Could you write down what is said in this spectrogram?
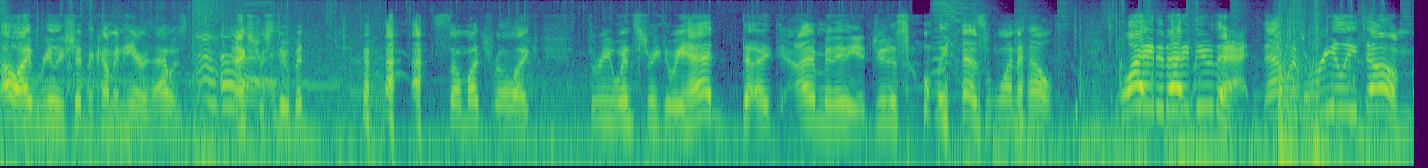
Oh, I really shouldn't have come in here. That was extra uh. stupid. so much for the like three win streak that we had. I'm an idiot. Judas only has one health. Why did I do that? That was really dumb.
